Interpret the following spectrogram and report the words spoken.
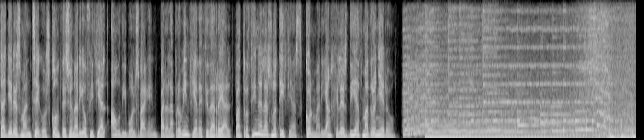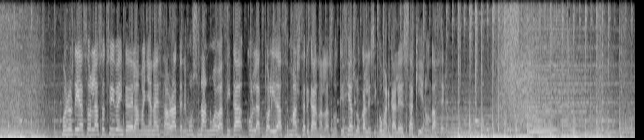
Talleres Manchegos, concesionario oficial Audi Volkswagen para la provincia de Ciudad Real, patrocina las noticias con María Ángeles Díaz Madroñero. Buenos días, son las 8 y 20 de la mañana. A esta hora tenemos una nueva cita con la actualidad más cercana, las noticias locales y comarcales aquí en Onda Cero.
